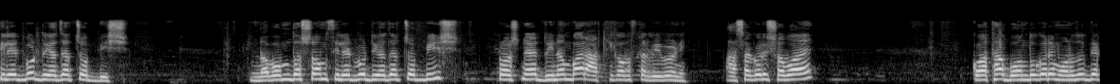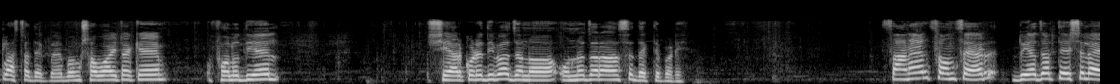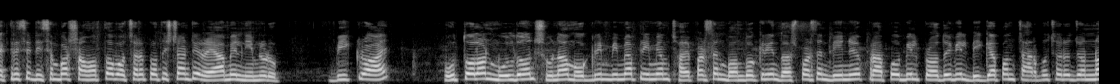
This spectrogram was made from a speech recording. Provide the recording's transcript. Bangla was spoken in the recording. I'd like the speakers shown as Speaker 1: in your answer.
Speaker 1: সিলেট বোর্ড দুই হাজার চব্বিশ। নবম দশম সিলেট বোর্ড দুই হাজার চব্বিশ। প্রশ্নের দুই নম্বর আর্থিক অবস্থার বিবরণী। আশা করি সবাই কথা বন্ধ করে মনোযোগ দিয়ে ক্লাসটা দেখবে এবং সবাই এটাকে ফলো দিয়ে শেয়ার করে দিবা যেন অন্য যারা আছে দেখতে পারে। সান অ্যান্ড সন্সের দুই সালে একত্রিশে ডিসেম্বর সমাপ্ত বছরের প্রতিষ্ঠানটি রেয়ামিল নিম্নরূপ। বিক্রয় উত্তোলন, মূলধন, সুনাম, অগ্রিম বিমা প্রিমিয়াম ছয় পার্সেন্ট বন্ধক ঋণ দশ পার্সেন্ট বিনিয়োগ, প্রাপ্য বিল, প্রদয় বিল বিজ্ঞাপন চার বছরের জন্য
